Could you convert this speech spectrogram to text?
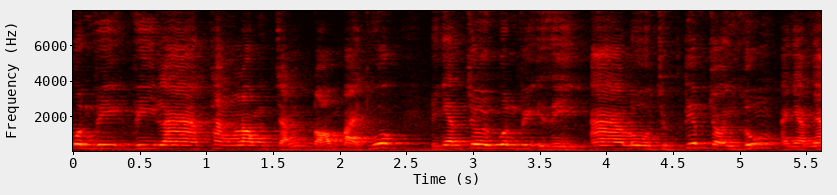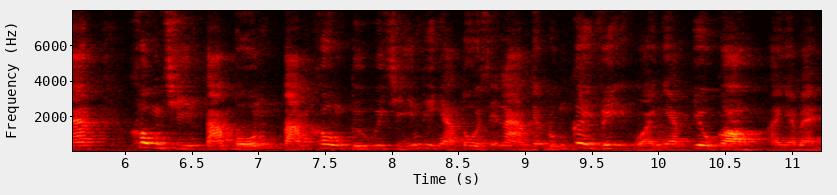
quân vị villa thăng long chắn đóm bài thuốc thì anh em chơi quân vị gì alo trực tiếp cho anh dũng anh em nhá 0984 80 tứ quý 9 thì nhà tôi sẽ làm theo đúng cây vị của anh em yêu cầu anh em này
